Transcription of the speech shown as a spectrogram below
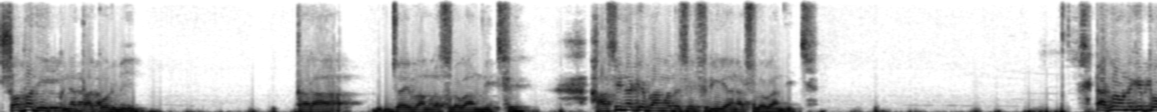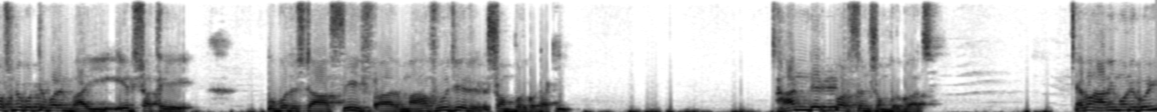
শতাধিক নেতা কর্মী তারা জয় বাংলা স্লোগান দিচ্ছে। হাসিনাকে বাংলাদেশে ফিরিয়ে আনার স্লোগান দিচ্ছে। এখন অনেকে প্রশ্ন করতে পারেন, ভাই, এর সাথে উপদেষ্টা আসিফ আর মাহফুজের সম্পর্কটা কি? হান্ড্রেড পার্সেন্ট সম্পর্ক আছে। এবং আমি মনে করি,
